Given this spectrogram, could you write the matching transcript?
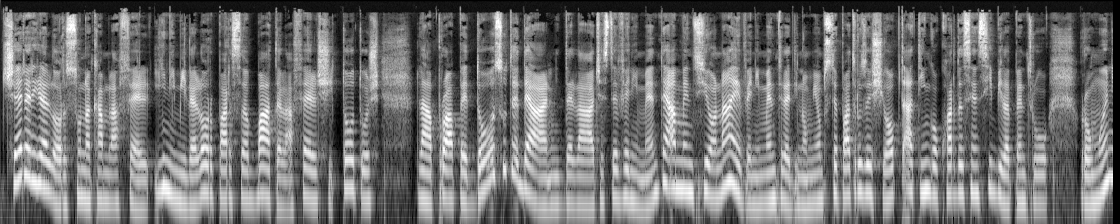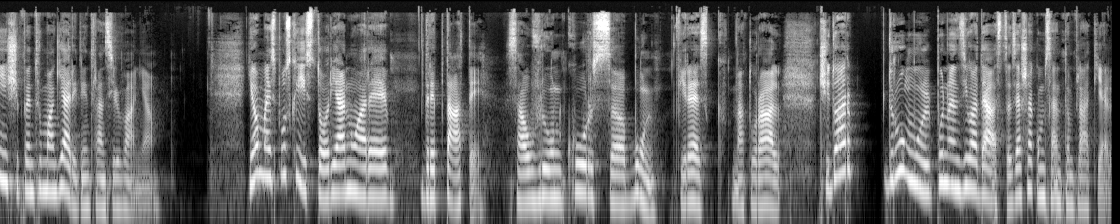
Cererile lor sună cam la fel, inimile lor par să bată la fel și totuși, la aproape 200 de ani de la aceste evenimente, a menționa evenimentele din 1848 ating o coardă sensibilă pentru românii și pentru maghiarii din Transilvania. Eu am mai spus că istoria nu are dreptate sau vreun curs uh, bun, firesc, natural, ci doar drumul până în ziua de astăzi, așa cum s-a întâmplat el.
